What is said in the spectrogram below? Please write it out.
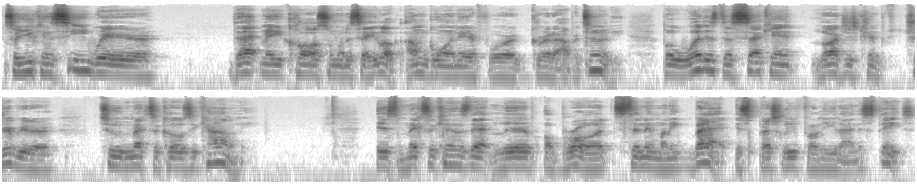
So you can see where that may cause someone to say, "Look, I'm going there for greater opportunity." But what is the second largest contributor to Mexico's economy? It's Mexicans that live abroad sending money back, especially from the United States.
